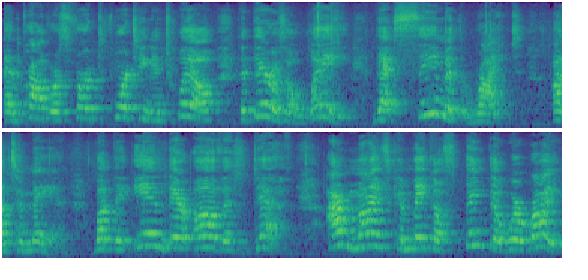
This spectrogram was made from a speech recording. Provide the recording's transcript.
in Proverbs 14 and 12 that there is a way that seemeth right unto man, but the end thereof is death. Our minds can make us think that we're right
